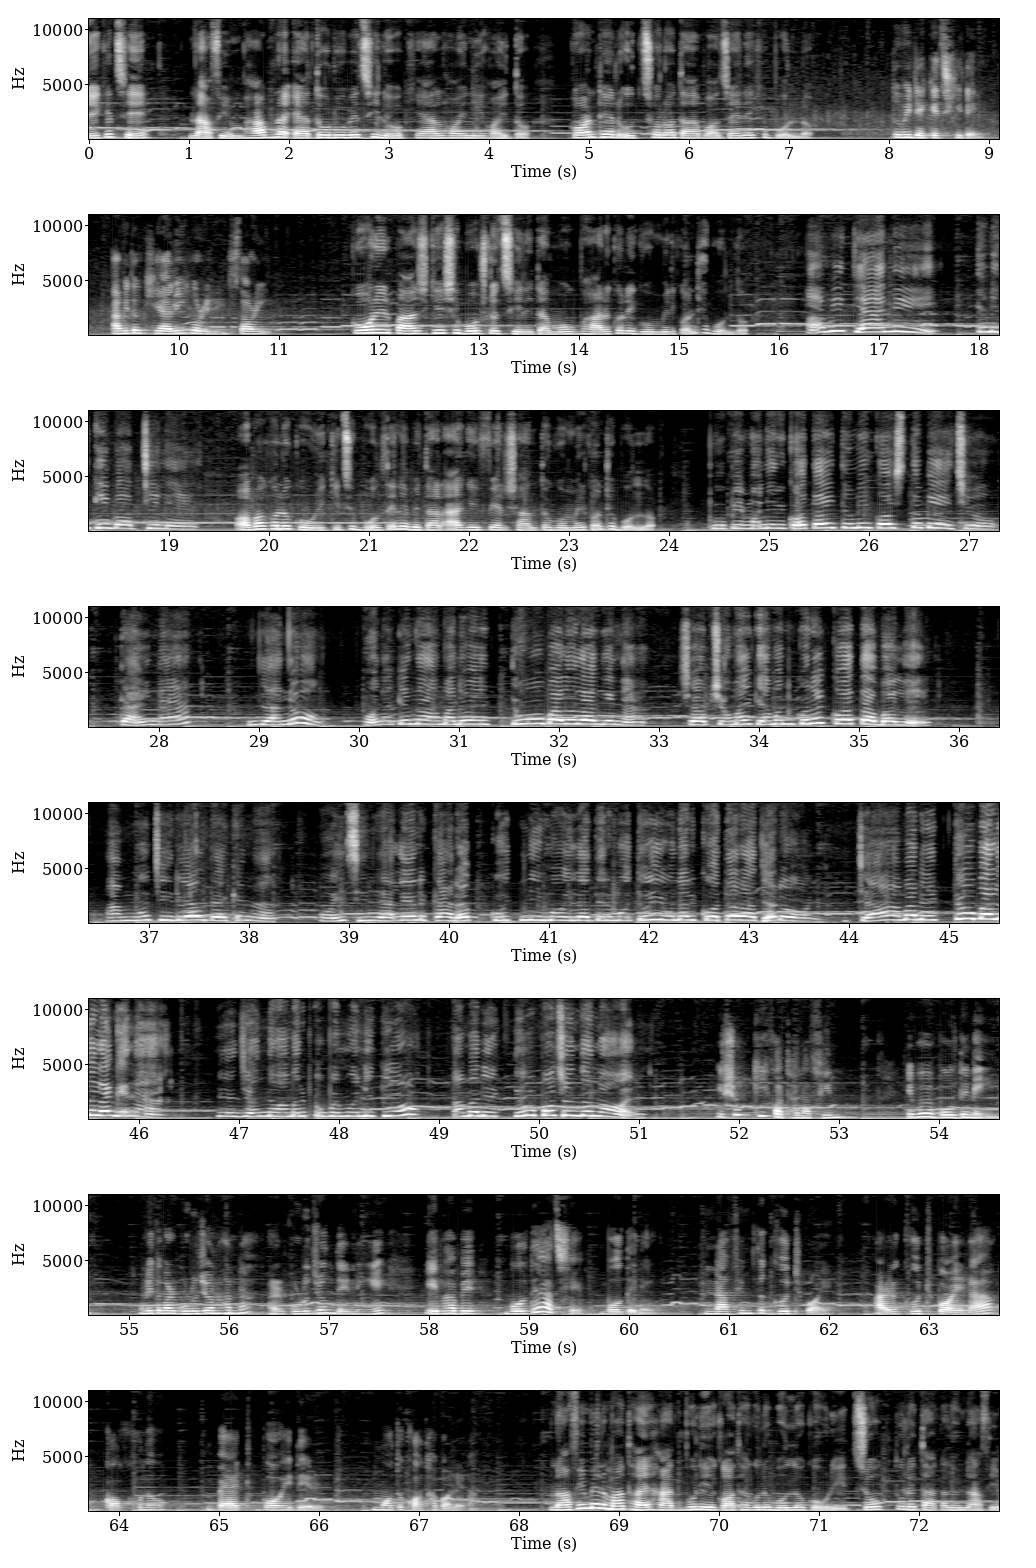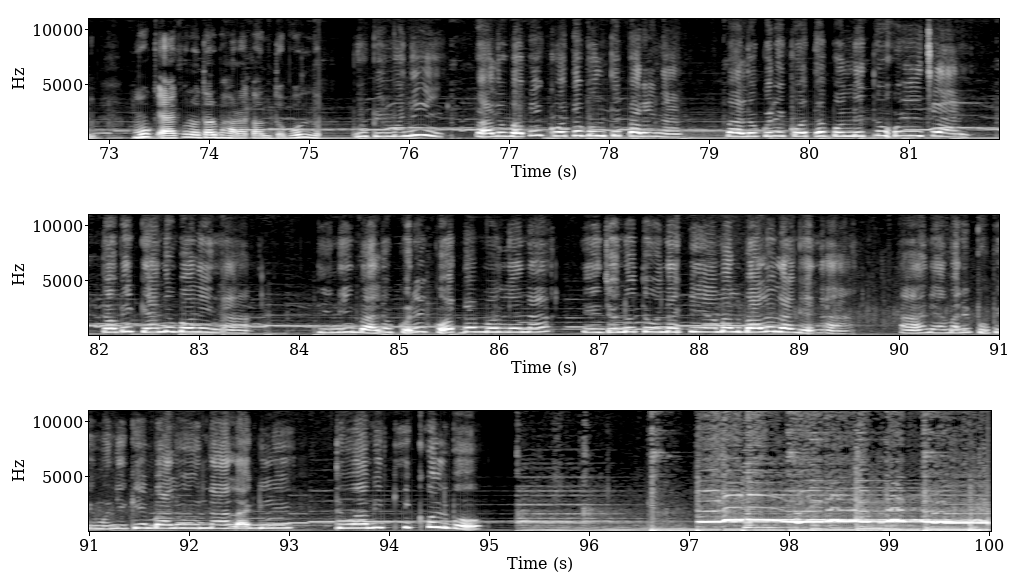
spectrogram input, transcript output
ডেকেছে। নাফিম ভাবনা এত ডুবে ছিল খেয়াল হয়নি হয়তো। কণ্ঠের উচ্ছলতা বজায় রেখে বলল তুমি ডেকেছিলে। আমি তো খেয়ালই করিনি সরি কোরের পাশ ঘেসে বসল ছেলেটা মুখ ভার করে গম্ভীর কণ্ঠে বলল আমি জানি তুমি কি ভাবছিলে? অবাক হলো কৌরি কিছু বলতে নেবে তার আগে ফের শান্ত গম্ভীর কণ্ঠে বলল পুপি মনের কথাই তুমি কষ্ট পেয়েছ, তাই না? জানো, ওনাকে না আমারও একটু ভালো লাগে না, সব সময় কেমন করে কথা বলে। আম্মু সিরিয়াল দেখে না, ওই সিরিয়ালের খারাপ কুতনি মহিলাদের মতোই ওনার কথার আচরণ, যা আমার একটু ভালো লাগে না। এজন্য আমার প্রভুমণিকেও আমার একটু পছন্দ নয়। এসব কি কথা না নাফিম? এভাবে বলতে নেই। উনি তোমার গুরুজন হন না আর গুরুজনদের নিয়ে এভাবে বলতে আছে বলতে নেই। নাফিম তো গুড বয় আর গুড বয়রা কখনো ব্যাড বয়দের মতো কথা বলে না। নাফিমের মাথায় হাত বুলিয়ে কথাগুলো বলল কৌরি চোখ তুলে তাকালো নাফিম। মুখ এখনও তার ভারাকান্ত বলল পুপিমণি ভালোভাবে কথা বলতে পারে না। ভালো করে কথা বললে তো হয়ে যায়। তবে কেন বলে না? তিনি ভালো করে কথা বললে না, এই জন্য তো ওনাকে আমার ভালো লাগে না। আর আমার পুপিমণিকে ভালো না লাগলে তো আমি কি করব?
